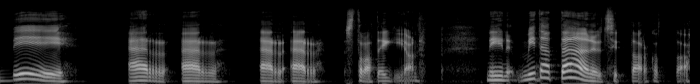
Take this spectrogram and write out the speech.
BRRRR-strategian. Niin mitä tämä nyt sitten tarkoittaa?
